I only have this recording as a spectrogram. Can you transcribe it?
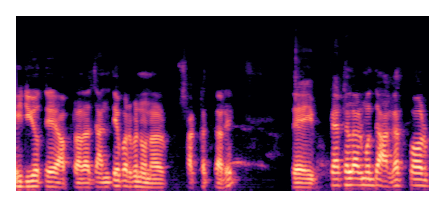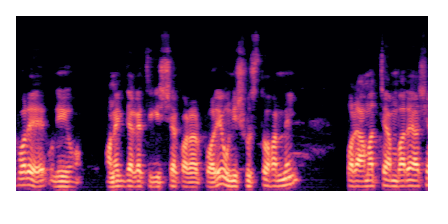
ভিডিওতে আপনারা জানতে পারবেন ওনার সাক্ষাৎকারে। এই প্যাটেলার মধ্যে আঘাত পাওয়ার পরে উনি অনেক জায়গায় চিকিৎসা করার পরে উনি সুস্থ হন নাই। পরে আমার চেম্বারে আসে।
